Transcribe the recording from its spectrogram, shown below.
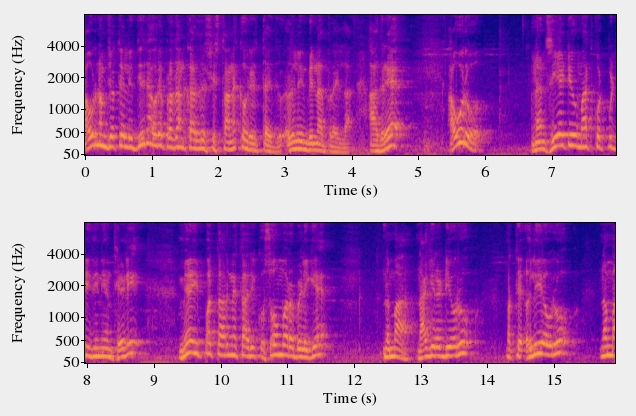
ಅವರು ನಮ್ಮ ಜೊತೆಯಲ್ಲಿ ಇದ್ದಿದ್ರೆ ಅವರೇ ಪ್ರಧಾನ ಕಾರ್ಯದರ್ಶಿ ಸ್ಥಾನಕ್ಕೆ ಅವ್ರು ಇರ್ತಾಯಿದ್ರು ಅದರಲ್ಲಿ ಭಿನ್ನಾಭಿಪ್ರಾಯ ಇಲ್ಲ. ಆದರೆ ಅವರು ನಾನು ಸಿ ಎ ಟಿ ಮಾತು ಕೊಟ್ಬಿಟ್ಟಿದ್ದೀನಿ ಹೇಳಿ ಮೇ ಇಪ್ಪತ್ತಾರನೇ ತಾರೀಕು ಸೋಮವಾರ ಬೆಳಿಗ್ಗೆ ನಮ್ಮ ನಾಗಿರೆಡ್ಡಿಯವರು ಮತ್ತು ಅಲಿಯವರು ನಮ್ಮ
